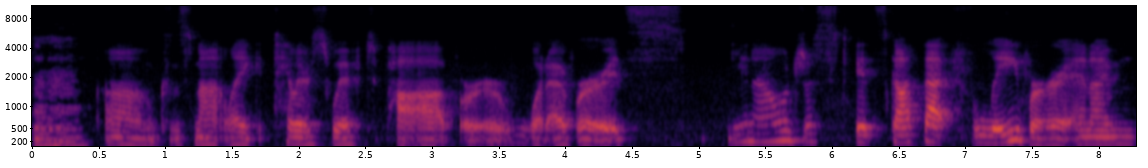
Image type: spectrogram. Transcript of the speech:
Because it's not like Taylor Swift pop or whatever. It's you know just it's got that flavor, and I'm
